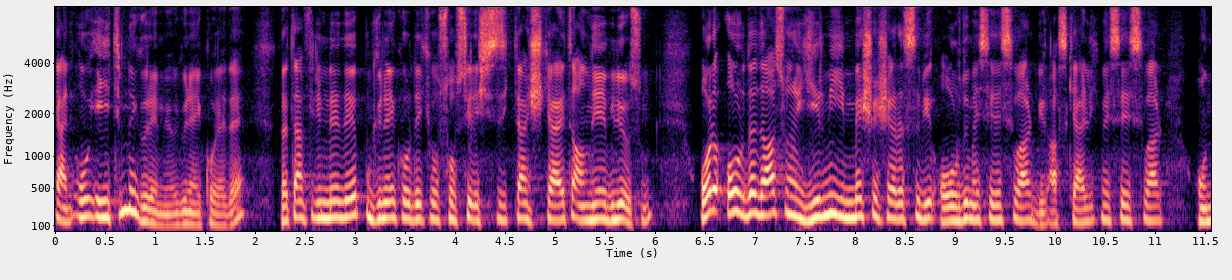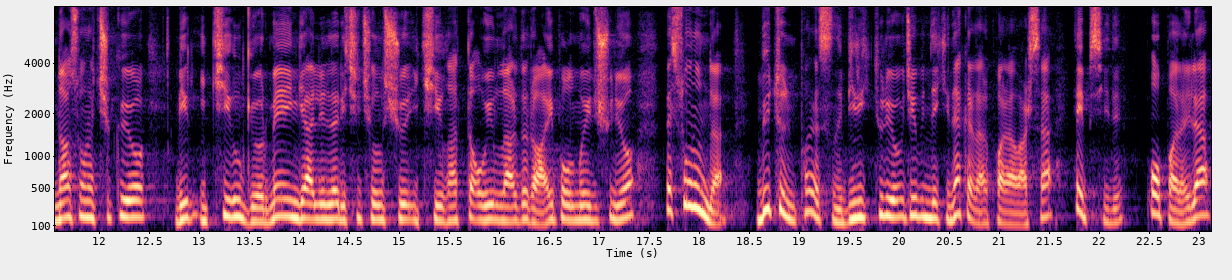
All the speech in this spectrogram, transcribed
Yani o eğitimle göremiyor Güney Kore'de. Zaten filmlerinde hep bu Güney Kore'deki o sosyal eşitsizlikten şikayeti anlayabiliyorsun. Or- orada daha sonra 20-25 yaş arası bir ordu meselesi var, bir askerlik meselesi var. Ondan sonra çıkıyor bir iki yıl görme engelliler için çalışıyor. iki yıl hatta o yıllarda rahip olmayı düşünüyor. Ve sonunda bütün parasını biriktiriyor. Cebindeki ne kadar para varsa hepsiyle o parayla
